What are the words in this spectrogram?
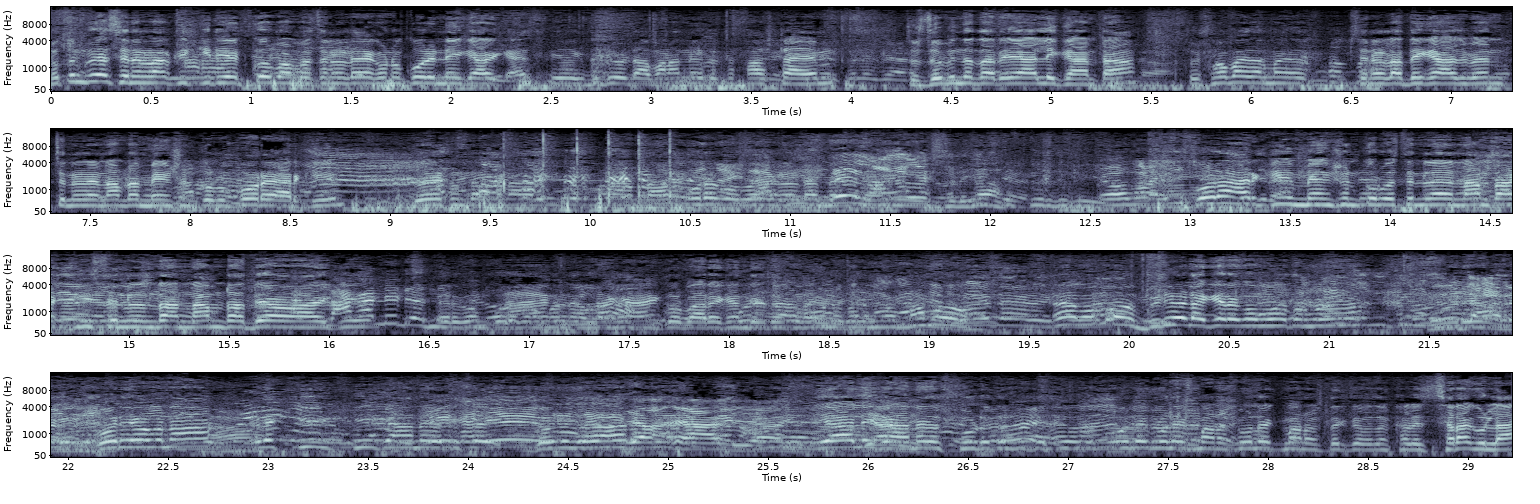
নতুন করে চ্যানেল আর কি ক্রিয়েট করব, আমরা চ্যানেলটা এখনও করি নাকি আজকে এই ভিডিওটা বানানো এটা ফার্স্ট টাইম তো জবিন দাদার এ আলী গানটা। তো সবাই তার মানে চ্যানেলটা দেখে আসবেন। চ্যানেলের নামটা মেনশন করব পরে আর কি। তো এখন আর আমরা পরে কি মেনশন করব চ্যানেলের নামটা কি চ্যানেলটার নামটা দেওয়া হয় কি। এরকম করব আর এখান থেকে ভিডিওটা কীরকম হবে হবে না? এটা কি কি গান এটা? জবিন গানের শুট। অনেক অনেক মানুষ অনেক মানুষ দেখতে পাচ্ছেন। খালি সেরাগুলা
